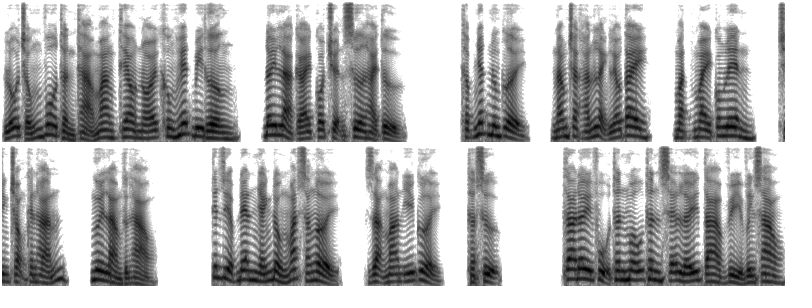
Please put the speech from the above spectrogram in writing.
lỗ trống vô thần thả mang theo nói không hết bi thương, đây là cái có chuyện xưa hải tử. Thập nhất nương cười, nắm chặt hắn lạnh leo tay, mặt mày cong lên, trinh trọng khen hắn, ngươi làm thực hảo. Tiết Diệp đen nhánh đồng mắt sáng ngời, dạng mãn ý cười, thật sự. Ta đây phụ thân mẫu thân sẽ lấy ta vì vinh sao.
